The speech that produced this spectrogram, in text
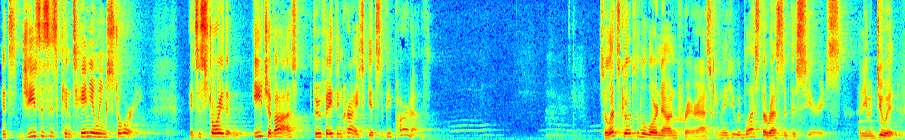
It's Jesus' continuing story. It's a story that each of us, through faith in Christ, gets to be part of. So let's go to the Lord now in prayer, asking that He would bless the rest of this series, that He would do it,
